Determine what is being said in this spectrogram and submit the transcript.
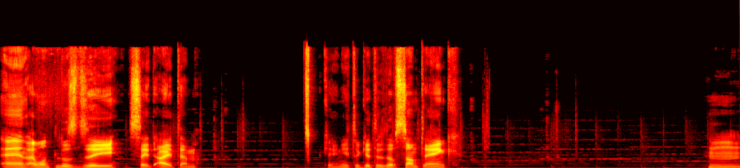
And I won't lose the said item. Okay, I need to get rid of something. Hmm.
